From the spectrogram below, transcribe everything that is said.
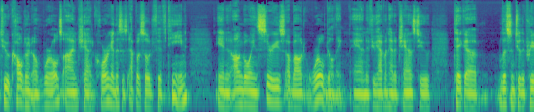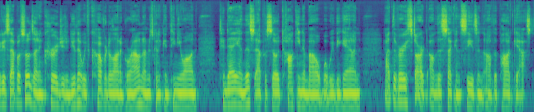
to Cauldron of Worlds. I'm Chad Corrie, and this is episode 15 in an ongoing series about world building. And if you haven't had a chance to take a listen to the previous episodes, I'd encourage you to do that. We've covered a lot of ground. I'm just going to continue on today in this episode talking about what we began at the very start of the second season of the podcast.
